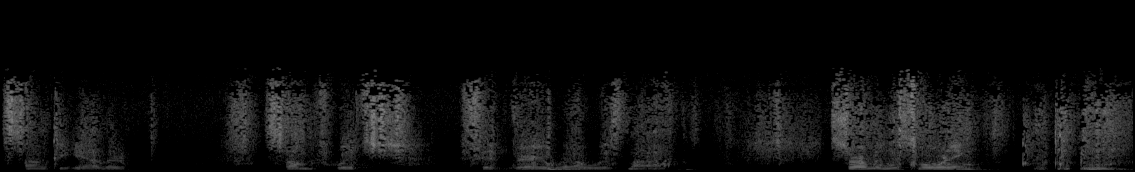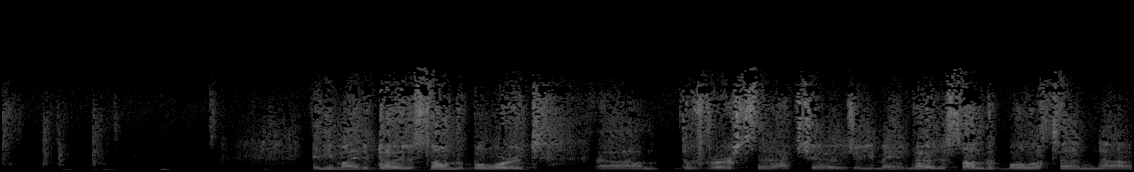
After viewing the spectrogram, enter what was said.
sung together, some of which fit very well with my sermon this morning. and you might have noticed on the board um, the verse that I chose, or you may have noticed on the bulletin uh,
